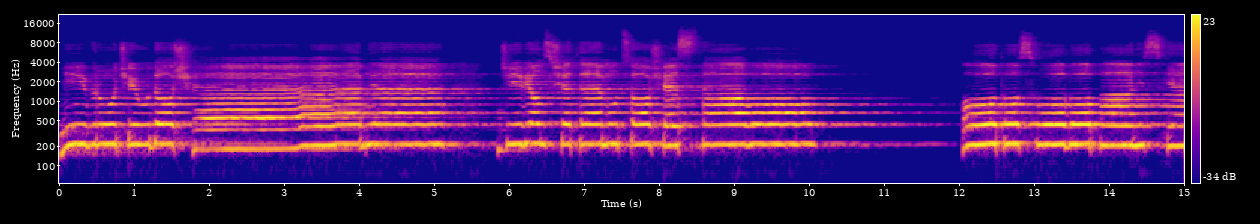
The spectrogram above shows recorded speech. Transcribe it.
i wrócił do siebie, dziwiąc się temu, co się stało. Oto słowo Pańskie.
